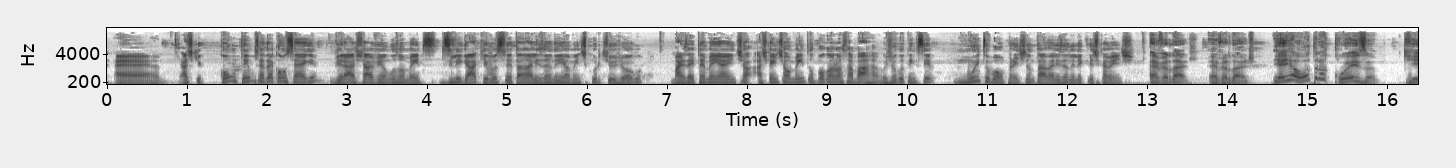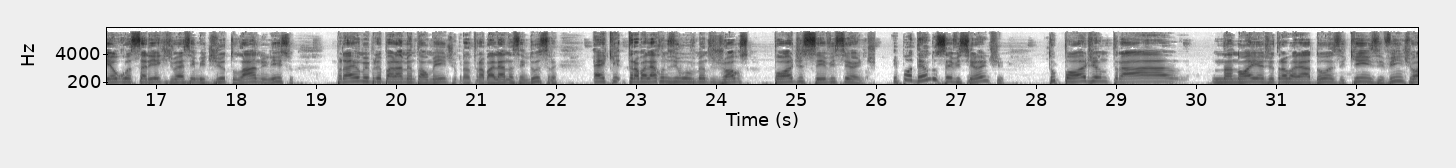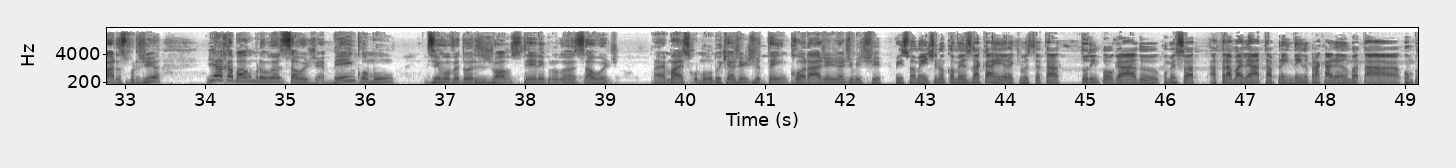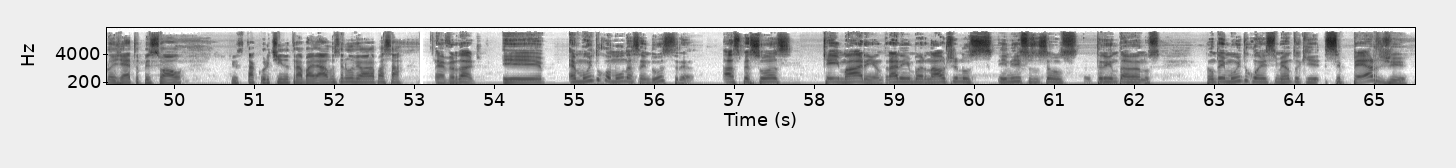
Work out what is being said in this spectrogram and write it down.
É, acho que com o tempo você até consegue virar a chave em alguns momentos, desligar que você está analisando e realmente curtir o jogo. Mas aí também a gente, acho que a gente aumenta um pouco a nossa barra. O jogo tem que ser muito bom pra gente não estar tá analisando ele criticamente. É verdade, é verdade. E aí a outra coisa que eu gostaria que tivessem me dito lá no início, para eu me preparar mentalmente para trabalhar nessa indústria, é que trabalhar com desenvolvimento de jogos pode ser viciante. E podendo ser viciante, tu pode entrar na noia de trabalhar 12, 15, 20 horas por dia e acabar com problemas de saúde. É bem comum desenvolvedores de jogos terem problemas de saúde. Tá? É mais comum do que a gente tem coragem de admitir. Principalmente no começo da carreira, que você tá todo empolgado, começou a, a trabalhar, tá aprendendo pra caramba, tá com um projeto pessoal que você tá curtindo trabalhar, você não vê a hora passar. É verdade. E é muito comum nessa indústria as pessoas queimarem, entrarem em burnout nos inícios dos seus 30 anos. Então tem muito conhecimento que se perde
